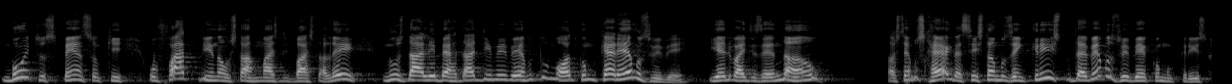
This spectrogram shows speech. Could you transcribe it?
muitos pensam que o fato de não estarmos mais debaixo da lei nos dá a liberdade de vivermos do modo como queremos viver. E ele vai dizer: não, nós temos regras, se estamos em Cristo, devemos viver como Cristo,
